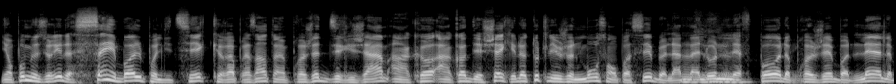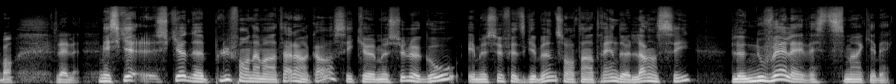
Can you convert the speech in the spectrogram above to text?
ils n'ont pas mesuré le symbole politique que représente un projet de dirigeable en cas, en cas d'échec. Et là, tous les jeux de mots sont possibles. La ballon ne lève pas, le projet bas de l'aile. Bon, Mais ce qu'il y, a de plus fondamental encore, c'est que M. Legault et M. Fitzgibbon sont en train de lancer le nouvel investissement à Québec,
